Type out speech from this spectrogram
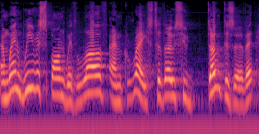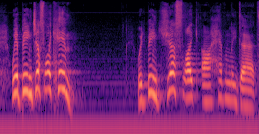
And when we respond with love and grace to those who don't deserve it, we're being just like him. We're being just like our heavenly dad.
